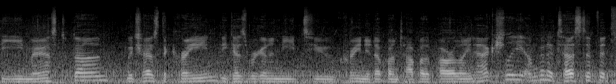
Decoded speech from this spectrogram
the Mastodon, which has the crane, because we're going to need to crane it up on top of the power line. Actually, I'm going to test if it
